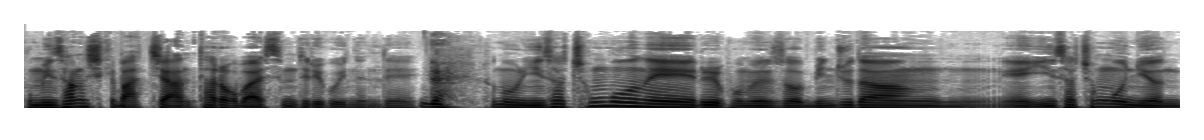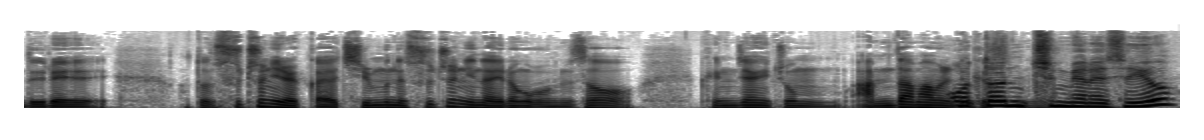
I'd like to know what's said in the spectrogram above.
국민 상식에 맞지 않다라고 말씀드리고 있는데 네. 저는 오늘 인사청문회를 보면서 민주당의 인사청문위원들의 어떤 수준이랄까요 질문의 수준이나 이런 걸 보면서 굉장히 좀 암담함을 어떤 느꼈습니다. 측면에서요?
